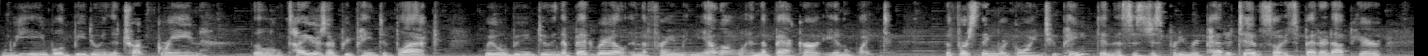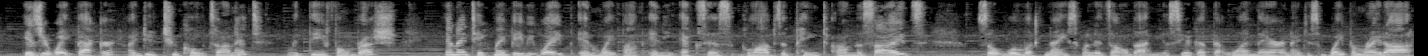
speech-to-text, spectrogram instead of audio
We will be doing the truck green, the little tires are pre-painted black, we will be doing the bed rail in the frame in yellow and the backer in white. The first thing we're going to paint, and this is just pretty repetitive, so I sped it up here, is your white backer. I do two coats on it with the foam brush, and I take my baby wipe and wipe off any excess globs of paint on the sides so it will look nice when it's all done. You'll see I got that one there and I just wipe them right off.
